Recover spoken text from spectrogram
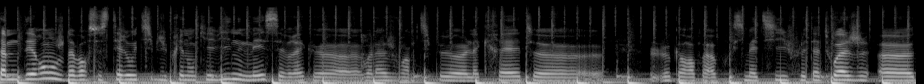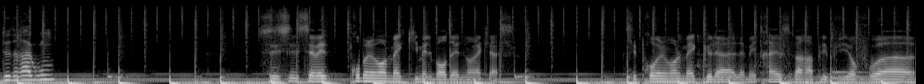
ça me dérange d'avoir ce stéréotype du prénom Kevin, mais c'est vrai que euh, voilà, je vois un petit peu euh, la crête, euh, le corps un peu approximatif, le tatouage de dragon. Ça va être probablement le mec qui met le bordel dans la classe. C'est probablement le mec que la, maîtresse va rappeler plusieurs fois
